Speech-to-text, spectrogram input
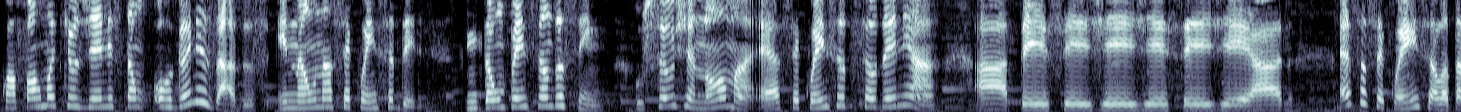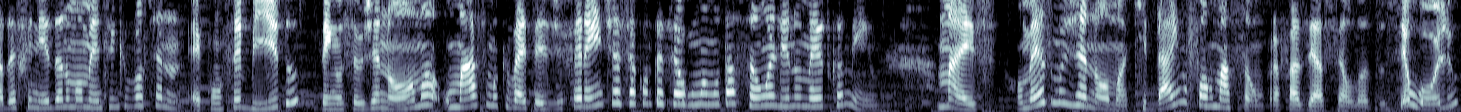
Com a forma que os genes estão organizados e não na sequência deles. Então, pensando assim, o seu genoma é a sequência do seu DNA. A, T, C, G, G, C, G, A. Essa sequência ela está definida no momento em que você é concebido, tem o seu genoma. O máximo que vai ter de diferente é se acontecer alguma mutação ali no meio do caminho. Mas o mesmo genoma que dá informação para fazer a célula do seu olho,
